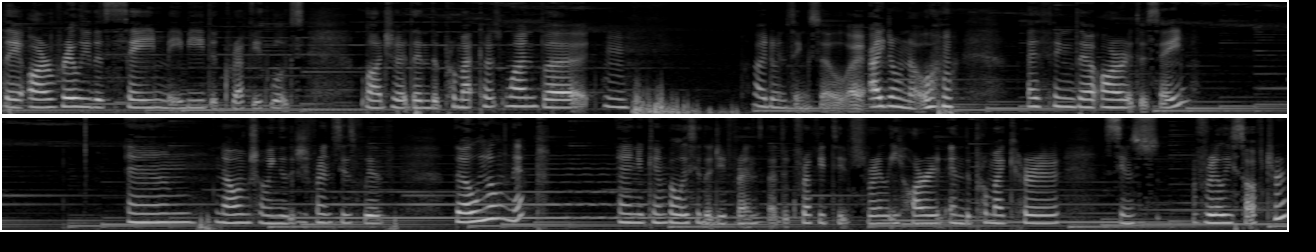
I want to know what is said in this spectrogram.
they are really the same. Maybe the Graph'it looks larger than the Pro one but mm, I don't think so. I, I don't know. I think they are the same. And now I'm showing you the differences with the little nip and you can probably see the difference that the Graph'it is really hard and the Pro Marker seems really softer.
